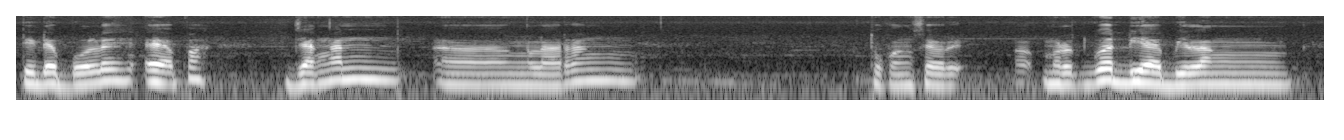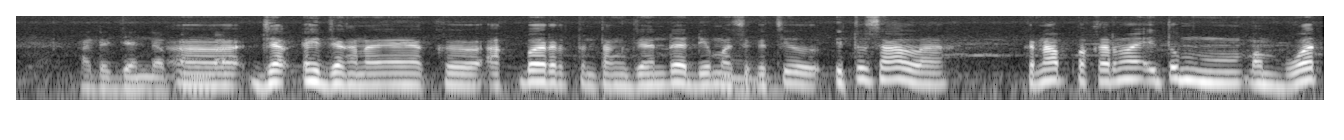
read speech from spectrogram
tidak boleh eh apa jangan eh, ngelarang tukang sayur. Menurut gua dia bilang ada janda eh, ja- eh jangan nanya ke Akbar tentang janda dia masih kecil. Itu salah. Kenapa? Karena itu mem- membuat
